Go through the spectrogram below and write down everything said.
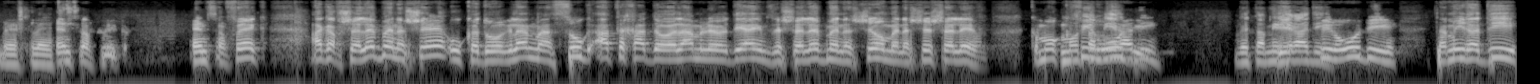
בהחלט. אין ספק. אין ספק. אגב, שלו מנשה הוא כדורגלן מהסוג, אף אחד לעולם לא יודע אם זה שלו מנשה או מנשה שלו. כמו כמו כפיר תמיר אודי. עדי. ותמיר עדי. כפיר אודי, תמיר עדי,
